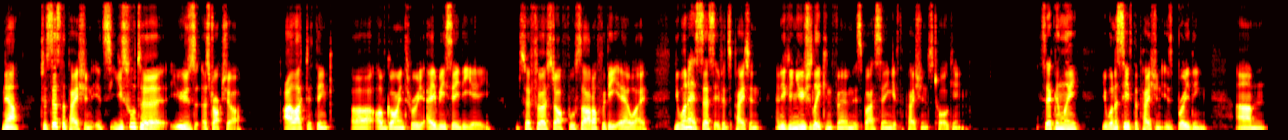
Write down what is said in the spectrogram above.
Now, To assess the patient, it's useful to use a structure. I like to think uh, of going through A, B, C, D, E. So first off, we'll start off with the airway. You want to assess if it's patent, and you can usually confirm this by seeing if the patient's talking. Secondly, you want to see if the patient is breathing, um,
